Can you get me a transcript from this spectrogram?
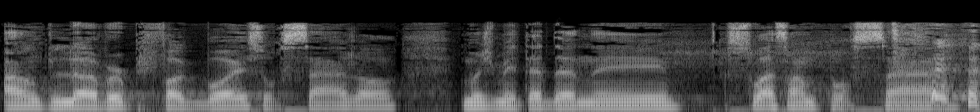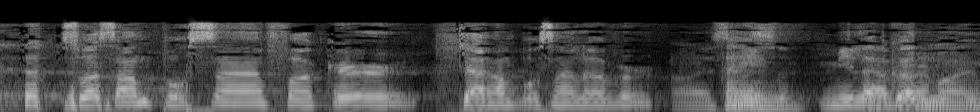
entre lover puis fuckboy sur 100, genre. Moi, je m'étais donné 60%. 60% fucker, 40% lover. Ouais, c'est ça. Quoi lover,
